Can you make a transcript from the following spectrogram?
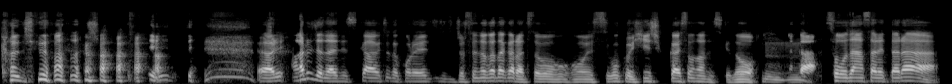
感じの話って。あれ、あるじゃないですか。ちょっとこれ、女性の方からちょっと、すごく品種変えそうなんですけど、うんうん、なんか、相談されたら、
